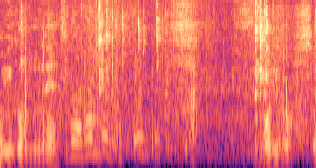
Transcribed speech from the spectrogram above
어이가 없네 지금 한번 더 빼고. 어이가 없어.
